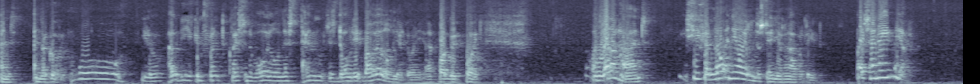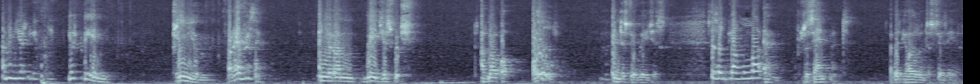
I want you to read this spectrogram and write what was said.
and and they're going, whoa, you know, how do you confront the question of oil in this town which is dominated by oil? You're going, yeah, what good point. On the other hand, you see, if you're not in the oil industry and you're in Aberdeen, it's a nightmare. I mean, you're, you're paying premium for everything, and you're on wages which are not oil industry wages. Be a lot of resentment about the oil industry there.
